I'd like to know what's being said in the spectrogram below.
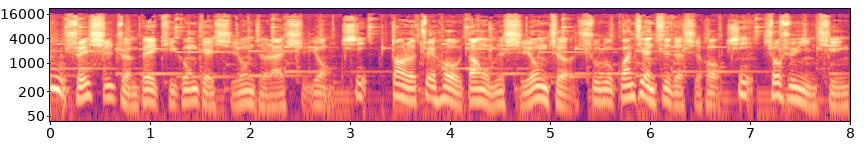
嗯随时准备提供给使用者来使用。是到了最后，当我们的使用者输入关键字的时候，是搜寻引擎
